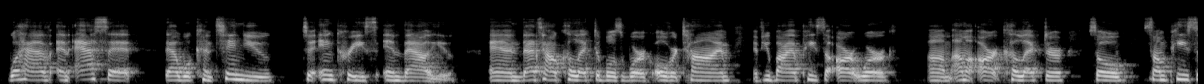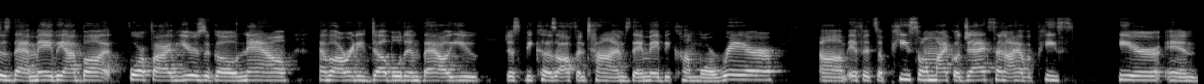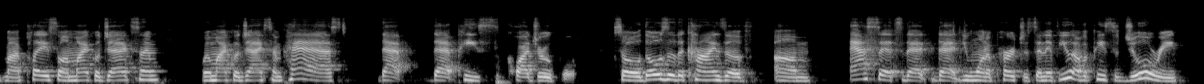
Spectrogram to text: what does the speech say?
will have an asset that will continue to increase in value. And that's how collectibles work over time. If you buy a piece of artwork, um, I'm an art collector, so some pieces that maybe I bought four or five years ago now have already doubled in value just because oftentimes they may become more rare. Um, if it's a piece on Michael Jackson, I have a piece here in my place on Michael Jackson. When Michael Jackson passed, that that piece quadrupled. So those are the kinds of um, assets that that you want to purchase. And if you have a piece of jewelry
